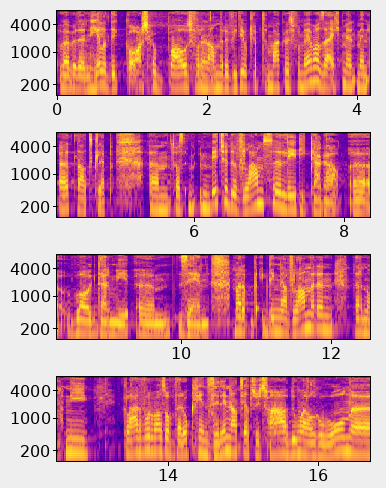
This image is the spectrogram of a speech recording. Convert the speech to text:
we hebben een hele decors gebouwd voor een andere videoclip te maken. Dus voor mij was dat echt mijn, mijn uitlaatklep. Ehm, het was een, beetje de Vlaamse Lady Gaga, eh, wou ik daarmee ehm, zijn. Maar ik denk dat Vlaanderen daar nog niet klaar voor was of daar ook geen zin in had. Je had zoiets van, ah, doe maar al gewoon. eh.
